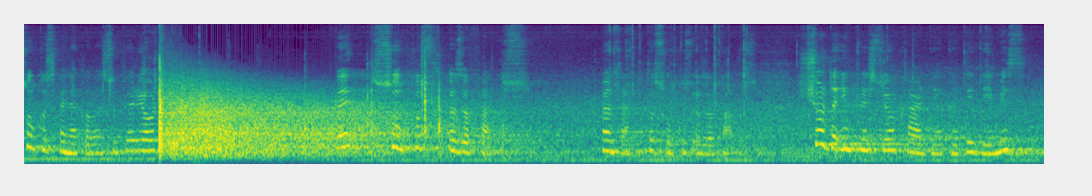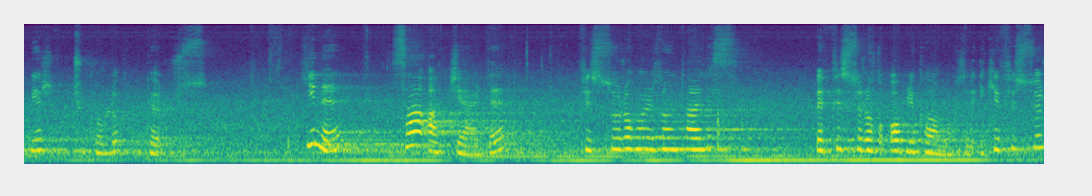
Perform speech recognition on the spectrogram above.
sulcus vena cava superior ve sulcus özofagus. Ön tarafta sulcus özofagus. Şurada impression cardiaca dediğimiz bir çukurluk görürüz. Yine sağ akciğerde fissura horizontalis ve fissura obliqua olmak üzere iki fissür,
